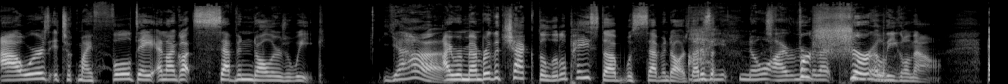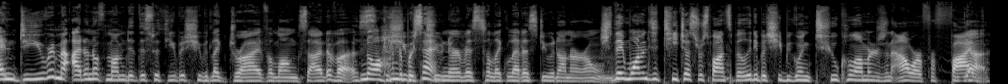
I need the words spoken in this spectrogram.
hours. It took my full day, and I got seven dollars a week. yeah, I remember the check, the little pay stub was seven dollars. That is I- no, I remember for that sure too. illegal now. And do you remember? I don't know if mom did this with you, but she would like drive alongside of us. No, She was 100%. too nervous to like let us do it on our own. They wanted to teach us responsibility, but she'd be going two kilometers an hour for five Yeah.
